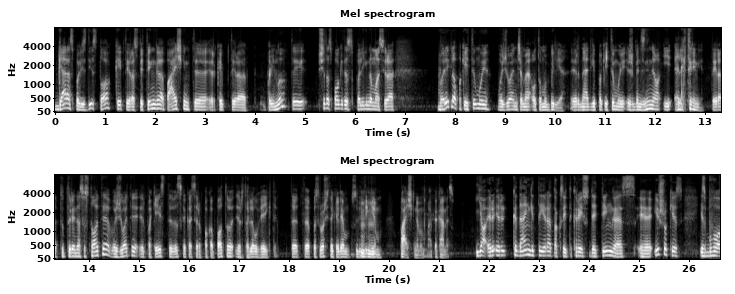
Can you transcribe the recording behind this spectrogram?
geras pavyzdys to, kaip tai yra sudėtinga paaiškinti ir kaip tai yra painu, tai šitas pokytis palyginamas yra variklio pakeitimui važiuojančiame automobilyje ir netgi pakeitimui iš benzininio į elektrinį. Tai yra, tu turi nesustoti, važiuoti ir pakeisti viską, kas yra po kapotu ir toliau veikti. Tad pasiruošite keliam sudėtingiem mhm. paaiškinimam, apie ką mes. Jo, ir, ir kadangi tai yra toksai tikrai sudėtingas e, iššūkis, jis buvo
